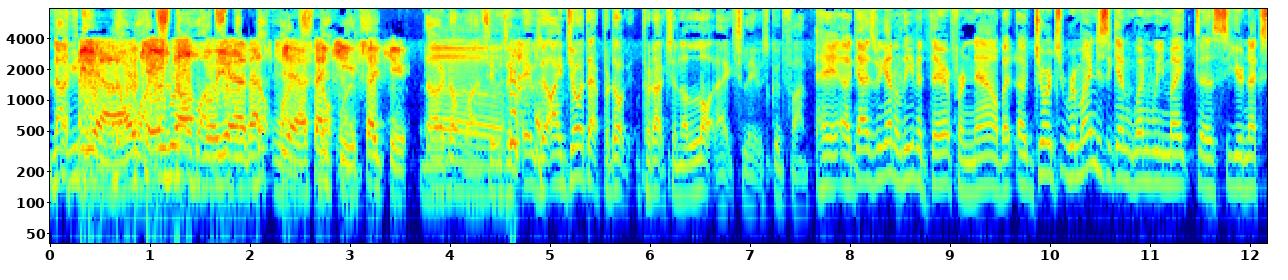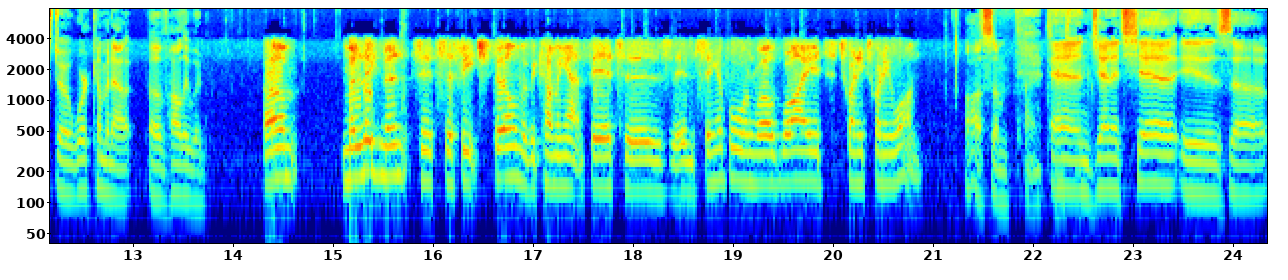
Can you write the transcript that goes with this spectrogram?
No, you didn't. Yeah, Not okay, once, it was laughable. once, Yeah, not that's once, yeah. Thank not you, once. thank you. No, not once. It was. A, it was. A, I enjoyed that produ- production a lot. Actually, it was good fun. Hey, uh, guys, we got to leave it there for now. But uh, George, remind us again when we might uh, see your next uh, work coming out of Hollywood. Um, Malignant, it's a feature film. It'll be coming out in theatres in Singapore and worldwide 2021. Awesome. And Janet Hsieh is uh,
